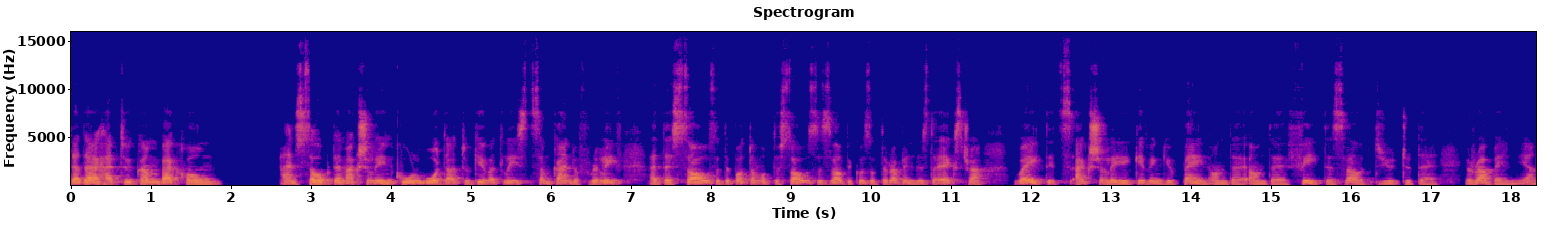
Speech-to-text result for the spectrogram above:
that I had to come back home and soak them actually in cool water to give at least some kind of relief at the soles, at the bottom of the soles as well, because of the rubbing is the extra weight. It's actually giving you pain on the on the feet as well due to the rubbing yeah?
